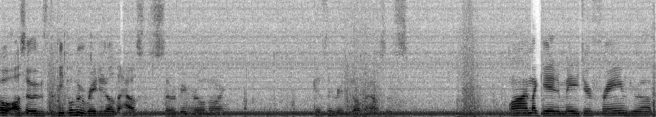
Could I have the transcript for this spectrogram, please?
Oh, also, it was the people who raided all the houses that were being real annoying. Because they raided all the houses. Why am I getting major frame drops?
